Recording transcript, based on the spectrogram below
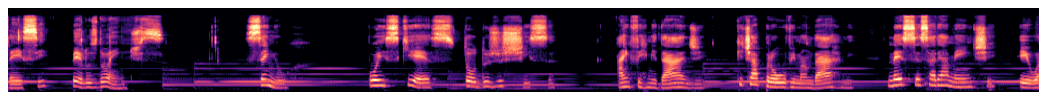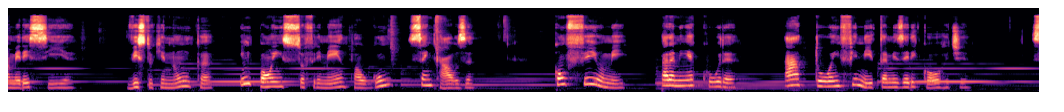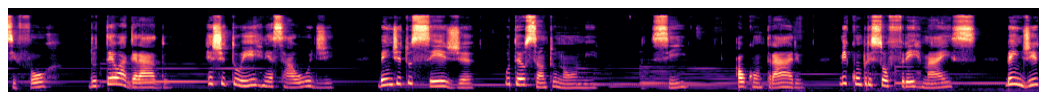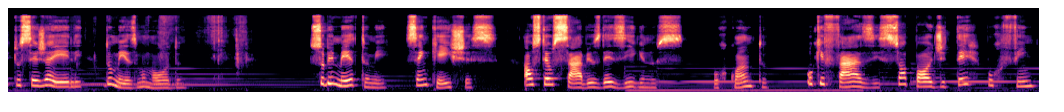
Prece pelos doentes. Senhor, pois que és todo justiça, a enfermidade que te aprouve mandar-me, necessariamente eu a merecia, visto que nunca impões sofrimento algum sem causa. Confio-me para minha cura à tua infinita misericórdia. Se for do teu agrado restituir-me a saúde, bendito seja o teu santo nome. Se, ao contrário, me cumpre sofrer mais, bendito seja ele do mesmo modo. Submeto-me sem queixas aos teus sábios desígnios, porquanto o que fazes só pode ter por fim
